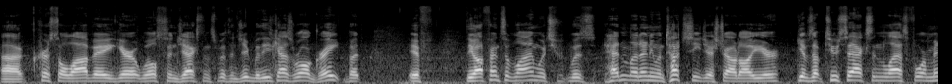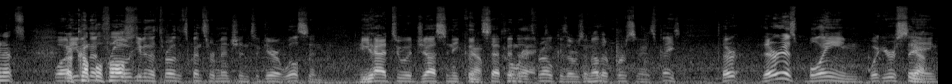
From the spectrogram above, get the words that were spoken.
Uh, Chris Olave, Garrett Wilson, Jaxon Smith-Njigba, these guys were all great. But if the offensive line, which was hadn't let anyone touch C.J. Stroud all year, gives up two sacks in the last four minutes, Well, a even couple the throw, false. even the throw that Spencer mentioned to Garrett Wilson, he Yep. had to adjust and he couldn't Yeah. step into the throw because there was mm-hmm. another person in his face. There, there is blame. What you're saying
